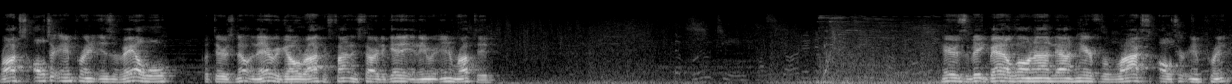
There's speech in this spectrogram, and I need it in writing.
Rock's Altar Imprint is available, but there's no... There we go. Rock has finally started to get it, and they were interrupted. Here's the big battle going on down here for Rock's Altar Imprint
